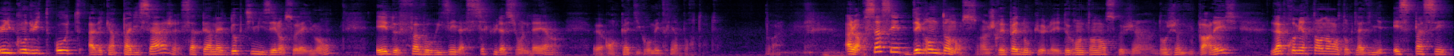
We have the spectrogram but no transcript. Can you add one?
une conduite haute avec un palissage, ça permet d'optimiser l'ensoleillement et de favoriser la circulation de l'air en cas d'hygrométrie importante. Alors ça c'est des grandes tendances. Hein. Je répète donc euh, les deux grandes tendances dont je viens de vous parler. La première tendance, donc la vigne espacée,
